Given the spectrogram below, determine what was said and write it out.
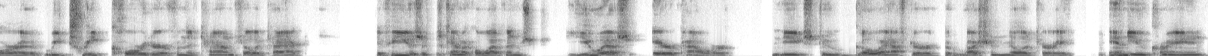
or a retreat corridor from the town so attacked. If he uses chemical weapons, U.S. air power needs to go after the Russian military in Ukraine,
